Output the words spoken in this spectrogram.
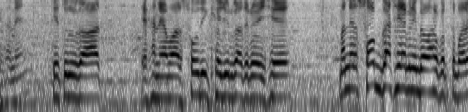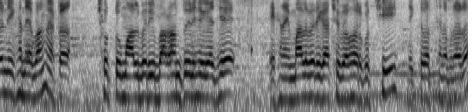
এখানে তেঁতুল গাছ, এখানে আমার সৌদি খেজুর গাছ রয়েছে। মানে সব গাছে আপনি ব্যবহার করতে পারেন এখানে এবং একটা ছোট্ট মালবেরি বাগান তৈরি হয়ে গেছে। এখানে মালবেরি গাছে ব্যবহার করছি, দেখতে পাচ্ছেন আপনারা?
